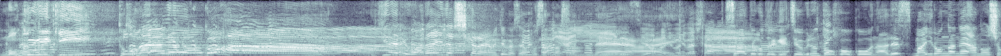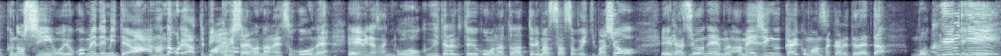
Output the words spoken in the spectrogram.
目撃隣のご飯。いきなり笑い出しからやめてください保坂さん。ねいやいいですよ。はい始まりました。さあということで月曜日の投稿コーナーです。まあいろんなねあの食のシーンを横目で見てああなんだこれやってびっくりしたようなねそこをね、えー皆さんにご報告いただくというコーナーとなっております。早速いきましょう、えーラジオネームアメージングカイコマンさんからいただいた目撃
